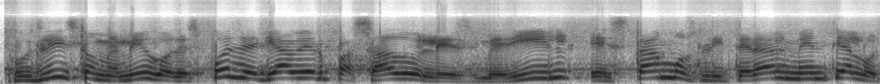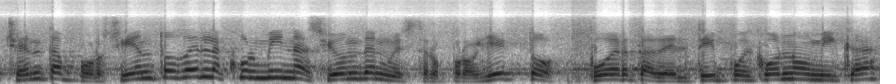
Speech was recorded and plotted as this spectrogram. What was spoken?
Pues listo mi amigo, después de ya haber pasado el esmeril, estamos literalmente al 80% de la culminación de nuestro proyecto Puerta del tipo económica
